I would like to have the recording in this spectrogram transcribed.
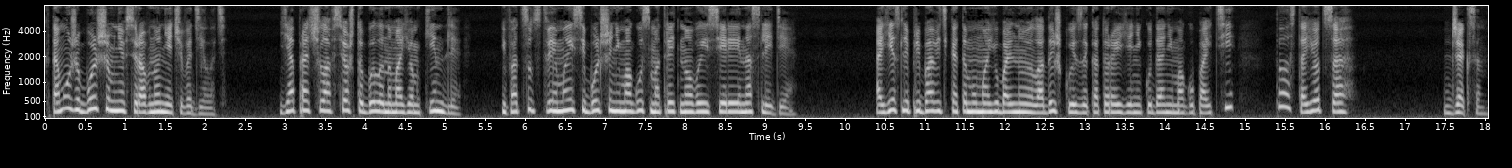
К тому же больше мне все равно нечего делать. Я прочла все, что было на моем Киндле, и в отсутствие Мэйси больше не могу смотреть новые серии «Наследия». А если прибавить к этому мою больную лодыжку, из-за которой я никуда не могу пойти, то остается Джексон.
